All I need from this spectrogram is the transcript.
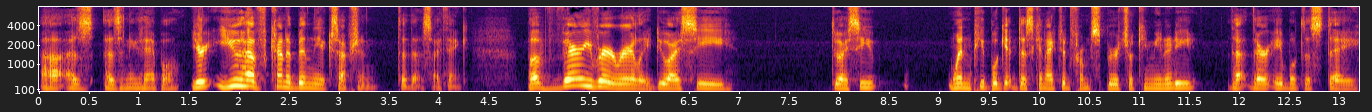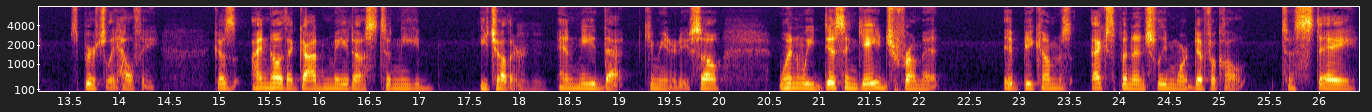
uh, as as an example. You're you have kind of been the exception to this, I think. But very very rarely do I see do I see when people get disconnected from spiritual community that they're able to stay spiritually healthy because I know that God made us to need each other and need that community. So when we disengage from it, it becomes exponentially more difficult to stay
